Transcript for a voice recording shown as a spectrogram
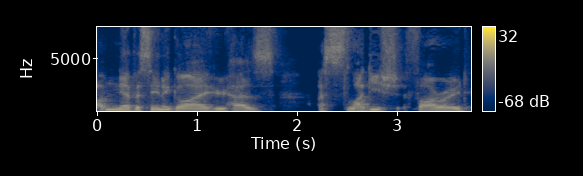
I've never seen a guy who has a sluggish thyroid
